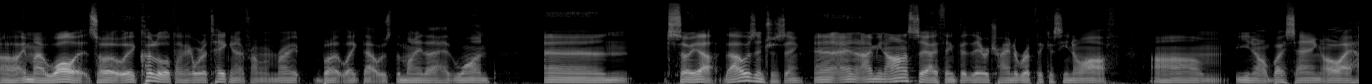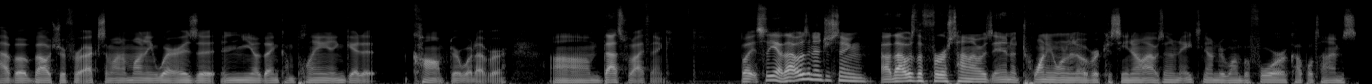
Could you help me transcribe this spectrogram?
uh, in my wallet, so it could have looked like I would have taken it from him, right? But like that was the money that I had won, and so yeah, that was interesting. And and I mean, honestly, I think that they were trying to rip the casino off um, you know, by saying, "Oh, I have a voucher for X amount of money. Where is it?" and you know, then complain and get it comped or whatever. Um, that's what I think. But so yeah, that was an interesting. Uh, that was the first time I was in a 21 and over casino. I was in an 18 under one before a couple times,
